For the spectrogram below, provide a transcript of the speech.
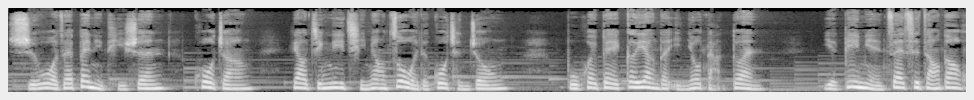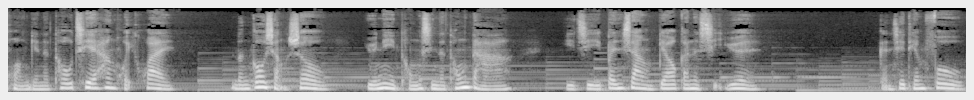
使我在被你提升扩张。要经历奇妙作为的过程中，不会被各样的引诱打断，也避免再次遭到谎言的偷窃和毁坏，能够享受与你同行的通达，以及奔向标杆的喜悦。感谢天父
